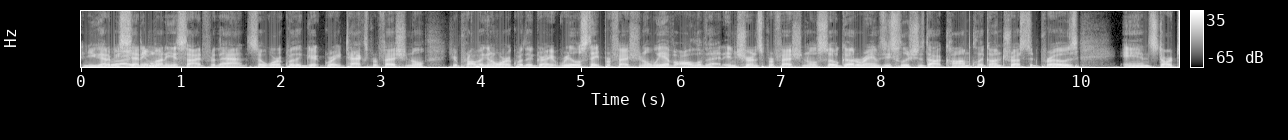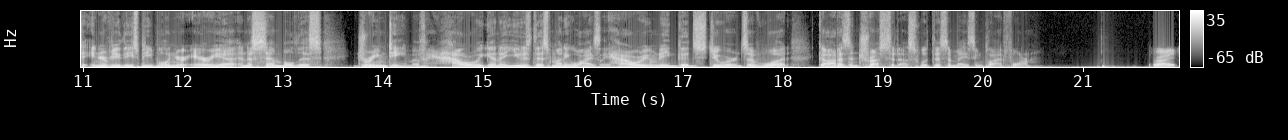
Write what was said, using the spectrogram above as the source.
and you got to be Right, setting and money aside for that. So work with a great tax professional. You're probably going to work with a great real estate professional. We have all of that. Insurance professional. So go to RamseySolutions.com, click on Trusted Pros, and start to interview these people in your area and assemble this dream team of how are we going to use this money wisely? How are we going to be good stewards of what God has entrusted us with this amazing platform? Right.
